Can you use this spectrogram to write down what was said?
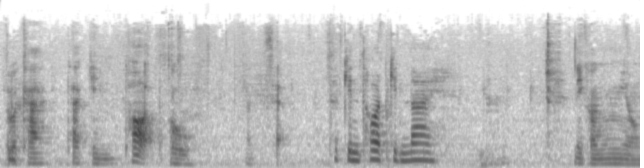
แต่ว่าถ้าถ้ากินทอด โอ้มันแซ่บถ้ากินทอดกินได้ นี่ของยอง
